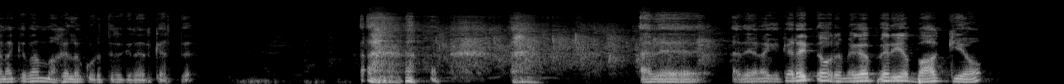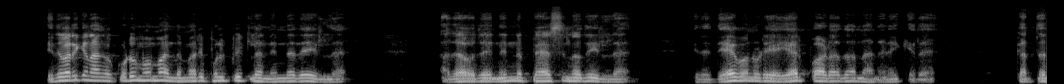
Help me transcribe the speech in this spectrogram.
எனக்கு தான் மகளை கொடுத்துருக்கிறார் கர்த்தர். அது அது எனக்கு கிடைத்த ஒரு மிகப்பெரிய பாக்கியம். இது வரைக்கும் நாங்கள் குடும்பமாக இந்த மாதிரி புல்பீட்டில் நின்னதே இல்லை. அதாவது நின்று பேசுனது இல்லை. இது தேவனுடைய ஏற்பாடாக தான் நான் நினைக்கிறேன். கத்த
